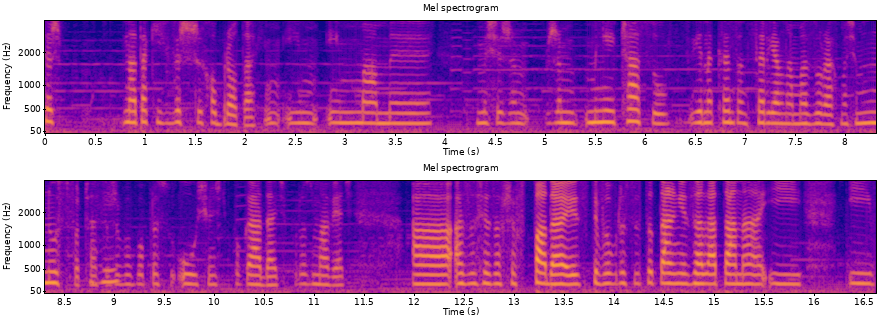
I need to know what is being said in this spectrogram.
też na takich wyższych obrotach i, mamy myślę, że, że mniej czasu, jednak kręcąc serial na Mazurach ma się mnóstwo czasu, Mhm. żeby po prostu usiąść, pogadać, porozmawiać. A, a Zosia zawsze wpada, jest po prostu totalnie zalatana i, I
